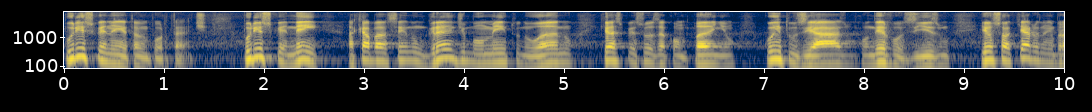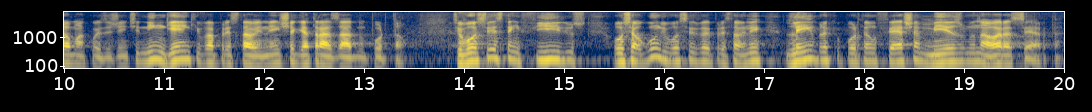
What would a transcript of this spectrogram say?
Por isso que o Enem é tão importante. Por isso que o Enem acaba sendo um grande momento no ano que as pessoas acompanham com entusiasmo, com nervosismo. E eu só quero lembrar uma coisa, gente: ninguém que vai prestar o Enem chegue atrasado no portão. Se vocês têm filhos, ou se algum de vocês vai prestar o Enem, lembra que o portão fecha mesmo na hora certa.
